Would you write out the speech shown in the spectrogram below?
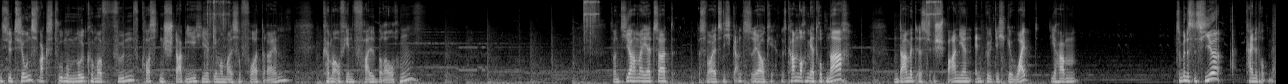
Institutionswachstum um 0,5. Kosten stabil. Hier gehen wir mal sofort rein. Können wir auf jeden Fall brauchen. So, und hier haben wir jetzt halt, das war jetzt nicht ganz, ja okay. Es kamen noch mehr Truppen nach. Und damit ist Spanien endgültig gewiped. Die haben zumindest hier keine Truppen mehr.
